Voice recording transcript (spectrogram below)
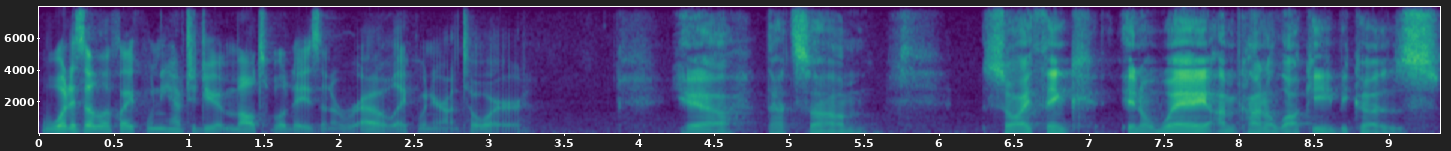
what does it look like when you have to do it multiple days in a row like when you're on tour? Yeah, that's um so I think in a way I'm kind of lucky because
